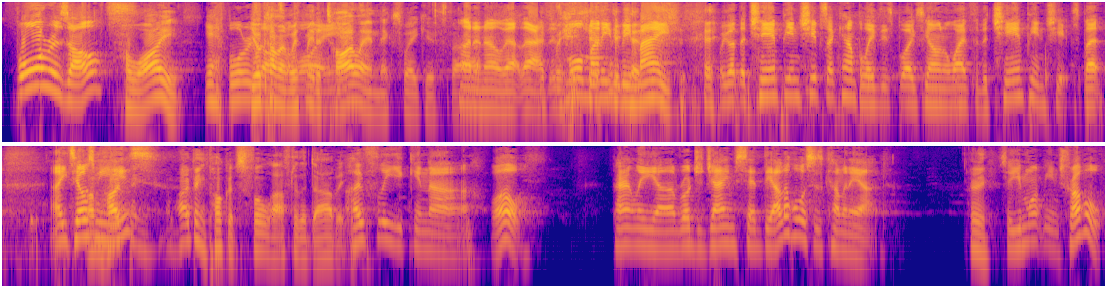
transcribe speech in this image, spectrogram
four results, Hawaii. yeah, four results. You're coming with me to Hawaii. Thailand next week if uh, I don't know about that. There's we- more money to be made. We got the championships. I can't believe this bloke's going away for the championships, but uh, he tells I'm me he is. I'm hoping pockets full after the derby. hopefully you can. Uh, well, apparently uh, Roger James said the other horse is coming out, Who? so you might be in trouble.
